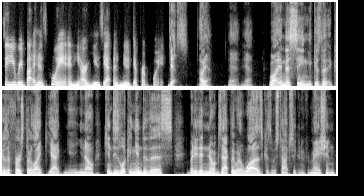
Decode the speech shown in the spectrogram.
So you rebut his point and he argues yet a new different point. Yes. Oh yeah. Yeah. Yeah. Well, in this scene, because the because at first they're like, yeah, you know, Kinsey's looking into this, but he didn't know exactly what it was because it was top secret information.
